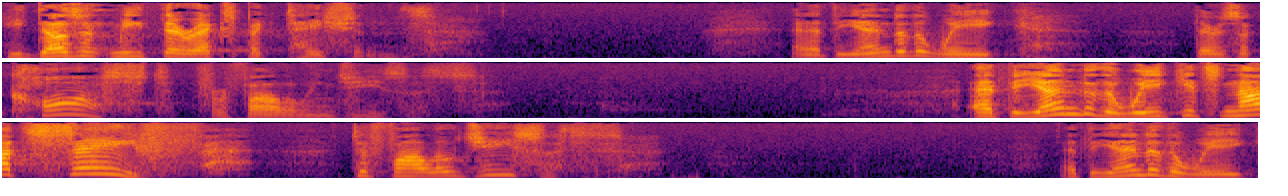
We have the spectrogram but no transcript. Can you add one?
He doesn't meet their expectations. And at the end of the week, there's a cost for following Jesus. At the end of the week, it's not safe to follow Jesus. At the end of the week,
